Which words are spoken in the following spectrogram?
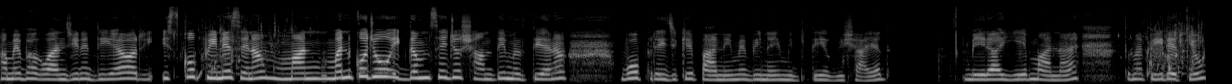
हमें भगवान जी ने दिया है और इसको पीने से ना मन मन को जो एकदम से जो शांति मिलती है ना, वो फ्रिज के पानी में भी नहीं मिलती होगी शायद। मेरा ये मानना है तो मैं पी लेती हूँ।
